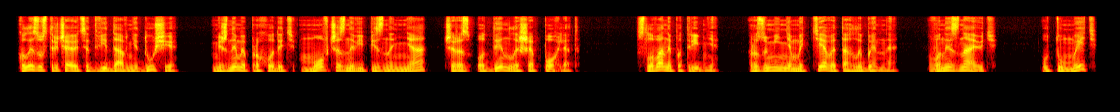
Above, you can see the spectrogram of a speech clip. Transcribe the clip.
Коли зустрічаються дві давні душі, між ними проходить мовчазне віпізнання через один лише погляд. Слова не потрібні, розуміння миттєве та глибинне. Вони знають у ту мить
